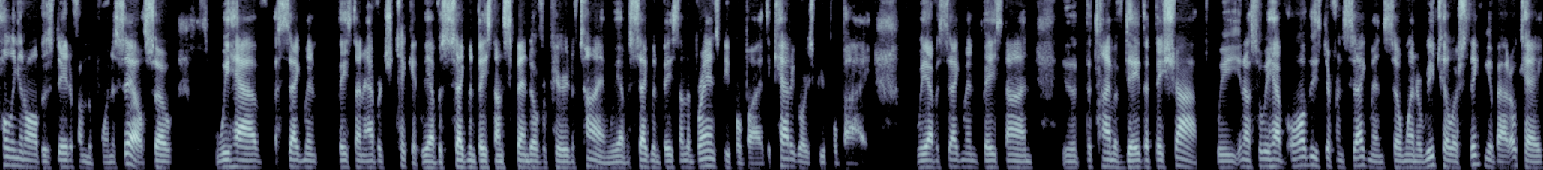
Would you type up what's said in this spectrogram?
pulling in all this data from the point of sale. So we have a segment based on average ticket. We have a segment based on spend over period of time. We have a segment based on the brands people buy, the categories people buy. We have a segment based on you know, the time of day that they shop. We, you know, so we have all these different segments. So when a retailer's thinking about, okay,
